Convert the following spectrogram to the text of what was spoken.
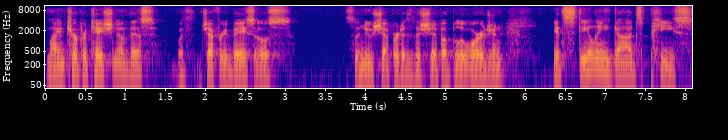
my interpretation of this with Jeffrey Bezos, it's the New Shepard is the ship of Blue Origin. It's stealing God's peace.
